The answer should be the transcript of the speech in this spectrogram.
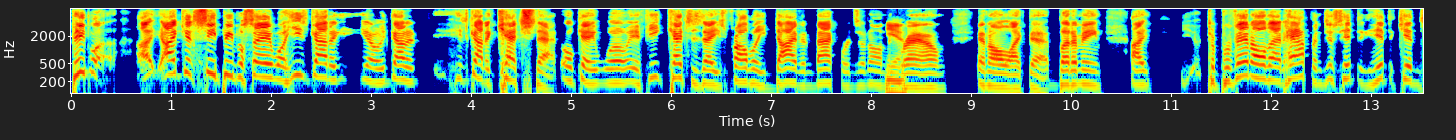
people, I, I can see people saying, well, he's got to, you know, he got to, he's got to catch that. Okay, well, if he catches that, he's probably diving backwards and on the yeah. ground and all like that. But I mean, I to prevent all that happen, just hit the hit the kid.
